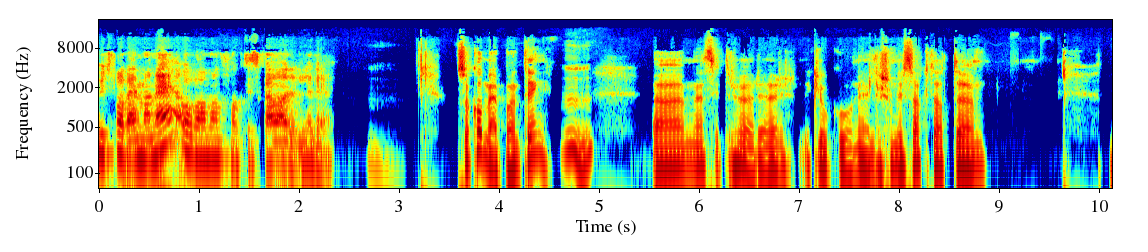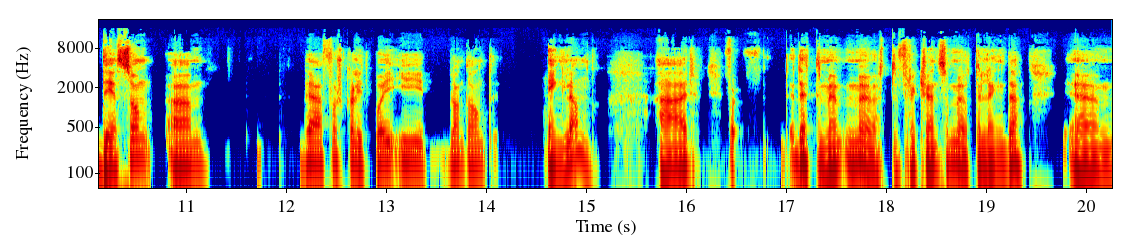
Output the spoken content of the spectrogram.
Ut fra hvem man er og hva man faktisk skal levere. Mm. Så kom jeg på en ting. Mm. Uh, jeg sitter og hører de kloke ordene ellers som blir sagt, at uh, det som det er forska litt på i, i bl.a. England, er dette med møtefrekvens og møtelengde. Ehm,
